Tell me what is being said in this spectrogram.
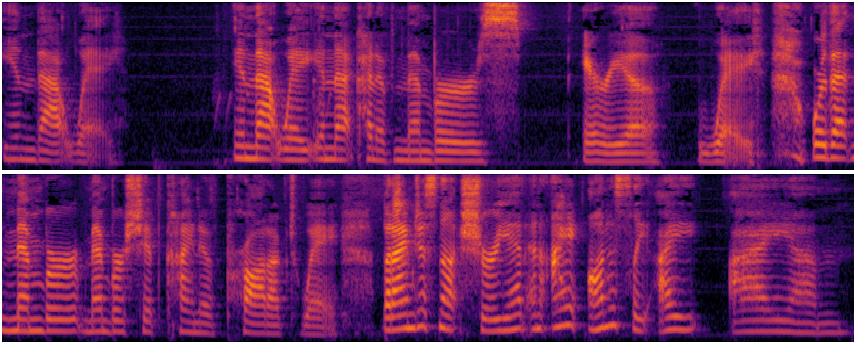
in that way, in that way, in that kind of members area way or that member membership kind of product way but i'm just not sure yet and i honestly i i um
